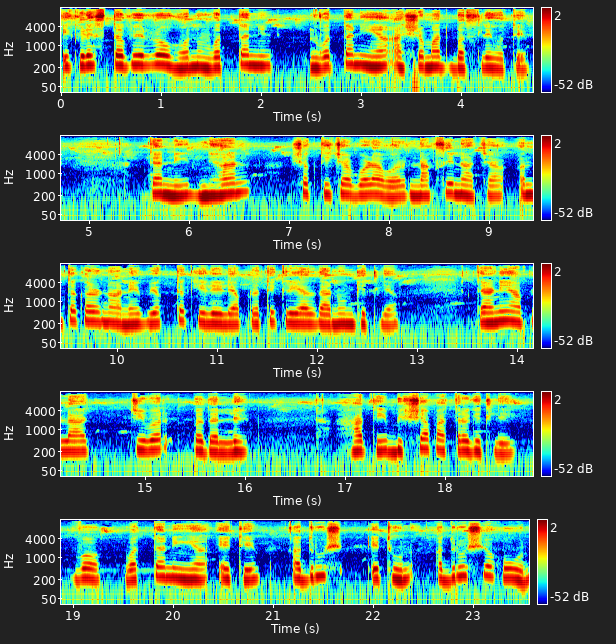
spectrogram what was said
इकडे स्थविरोहन वत्तनी वत्तनीय आश्रमात बसले होते. त्यांनी ज्ञान शक्तीच्या बळावर नागसेनाच्या अंतकरणाने व्यक्त केलेल्या प्रतिक्रिया जाणून घेतल्या. त्यांनी आपला चीवर बदलले. हाती भिक्षापात्र घेतले व वत्तनीय येथे अदृश्य येथून अदृश्य होऊन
